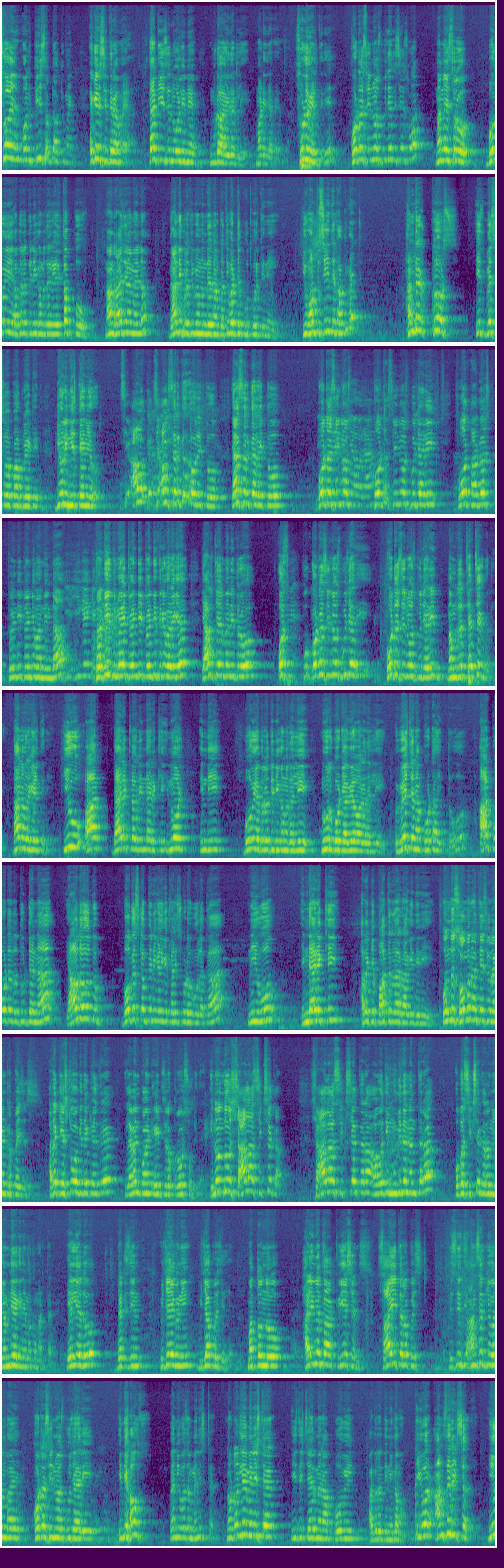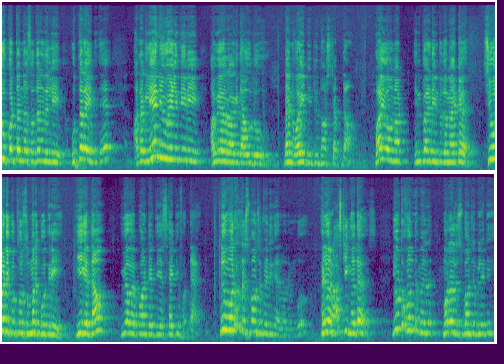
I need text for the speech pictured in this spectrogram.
Show one piece of document against Siddaramaiah that is in old in a MUDA ಇದರಲ್ಲಿ ಮಾಡಿದ್ದಾರೆ ಅಂತ. ಸುಳ್ಳು ಹೇಳ್ತೀರಿ? ಕೋಟಾ ಶ್ರೀನಿವಾಸ್ ಪೂಜಾರಿ ಸೇಸ್ ವಾಟ್ ನನ್ನ ಹೆಸರು ಭೋವಿ ಅಭಿವೃದ್ಧಿ ನಿಗಮದಲ್ಲಿ ತಪ್ಪು. ನಾನು ರಾಜೀನಾಮೆಯನ್ನು ಗಾಂಧಿ ಪ್ರತಿಮೆ ಮುಂದೆ ನಾನು ಪ್ರತಿಭಟನೆ ಕೂತ್ಕೊಳ್ತೀನಿ. You want to see the document hundred crores is been appropriated during his tenure ಅವಾಗ ಯಾವ ಸರ್ಕಾರ ಅವರಿತ್ತು. ಯಾವ ಸರ್ಕಾರ ಇತ್ತು? Kota Srinivas Kota Srinivas Poojary fourth August twenty twenty one ಇಂದ thirteenth May twenty twenty three ವರೆಗೆ ಯಾರು ಚೇರ್ಮನ್ ಇದ್ರು? ಕೋಟ ಶ್ರೀನಿವಾಸ್ ಪೂಜಾರಿ. ಕೋಟ ಶ್ರೀನಿವಾಸ್ ಪೂಜಾರಿ ನಮ್ಮ ಜೊತೆ ಚರ್ಚೆಗೆ ಬರಲಿ. ನಾನು ಅವ್ರಿಗೆ ಹೇಳ್ತೀನಿ. ಯು ಆರ್ ಡೈರೆಕ್ಟ್ಲಿ ಅವ್ರು indirectly involve in the Bhoomi Abhivruddhi ನಿಗಮದಲ್ಲಿ ನೂರು ಕೋಟಿ ಅವ್ಯವಹಾರದಲ್ಲಿ. ವಿವೇಚನಾ ಕೋಟ ಇತ್ತು. ಆ ಕೋಟದ ದುಡ್ಡನ್ನ ಯಾವುದೋ ಒಂದು ಬೋಗಸ್ ಕಂಪನಿಗಳಿಗೆ ಕಳಿಸಿಕೊಡುವ ಮೂಲಕ ನೀವು ಇಂಡೈರೆಕ್ಟ್ಲಿ ಅದಕ್ಕೆ ಪಾತ್ರದಾರರಾಗಿದ್ದೀರಿ. ಒಂದು ಸೋಮನಾಥೇಶ್ವರ ಎಂಟರ್ಪ್ರೈಸಸ್ ಅದಕ್ಕೆ ಎಷ್ಟು ಹೋಗಿದೆ ಕೇಳಿದ್ರೆ eleven point eight zero crores ಹೋಗಿದೆ. ಇನ್ನೊಂದು ಶಾಲಾ ಶಿಕ್ಷಕ. ಶಾಲಾ ಶಿಕ್ಷಕರ ಅವಧಿ ಮುಗಿದ ನಂತರ ಒಬ್ಬ ಶಿಕ್ಷಕರನ್ನು ಎಂ ಡಿ ಆಗಿ ನೇಮಕ ಮಾಡ್ತಾರೆ. ಎಲ್ಲಿ ಅದು? That is in Vijayaguni, Vijapura ಜಿಲ್ಲೆ. ಮತ್ತೊಂದು ಹರಿನತಾ creations Sai therapist this is the answer given by Kota Srinivas Poojary in the house when you was a minister not only minister is the chairman of Bhovi Abhivruddhi Nigama. Your answer it ನೀವು ಕೊಟ್ಟಂತ ಸದನದಲ್ಲಿ ಉತ್ತರ ಏನಿದೆ? ಅದರಲ್ಲೇ ನೀವು ಹೇಳಿದ್ದೀರಿ, ಅವ್ಯವಹಾರವಾಗಿದೆ, ಹೌದು. Then why did you not step down why you not inquired into the matter CID ಕೂತ್ಕೊಂಡು ಸುಮ್ಮನೆ ಕೂತ್ರಿ. ಈಗ ನಾವು you have appointed the S I T for that ನೀವು ಮೊರಲ್ ರೆಸ್ಪಾನ್ಸಿಬಿಲಿಟಿ ಇದೆ ಅಲ್ವಾ ನಿಮಗೂ? Asking others you to own the moral responsibility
